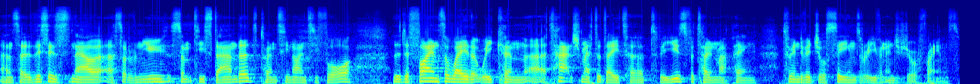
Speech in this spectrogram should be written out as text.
And so this is now a sort of new SMPTE standard, 2094, that defines the way that we can uh, attach metadata to be used for tone mapping to individual scenes or even individual frames.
